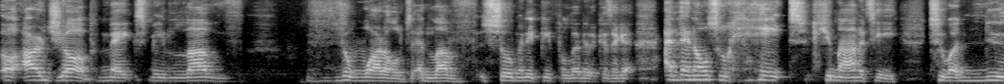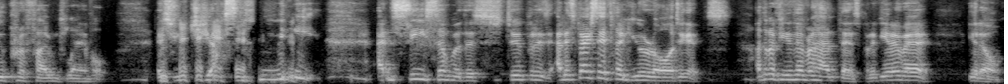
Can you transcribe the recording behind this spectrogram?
or our job makes me love the world and love so many people in it because I get, and then also hate humanity to a new profound level. As you just meet and see some of the stupidest, and especially if they're your audience. I don't know if you've ever had this, but if you ever, you know,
